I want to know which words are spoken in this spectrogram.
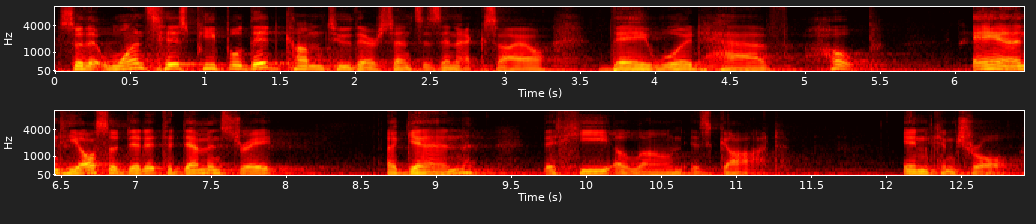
so that once His people did come to their senses in exile, they would have hope. And He also did it to demonstrate, again, that He alone is God in control,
